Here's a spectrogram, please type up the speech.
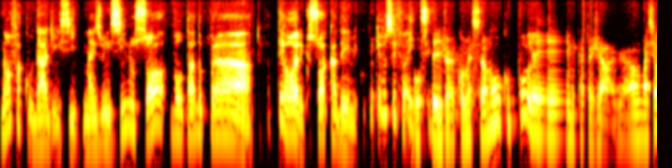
não a faculdade em si, mas o ensino só voltado para teórico, só acadêmico. Porque você faz. Gostei, já começamos com polêmica já. já vai ser,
